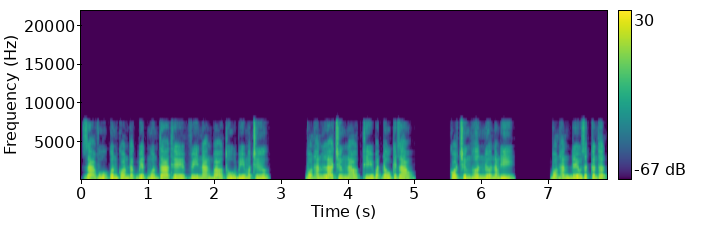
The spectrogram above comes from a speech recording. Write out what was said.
giả vũ quân còn đặc biệt muốn ta thể vì nàng bảo thủ bí mật chứ. Bọn hắn là chừng nào thì bắt đầu kết giao. Có chừng hơn nửa năm đi. Bọn hắn đều rất cẩn thận,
